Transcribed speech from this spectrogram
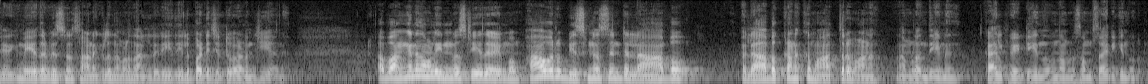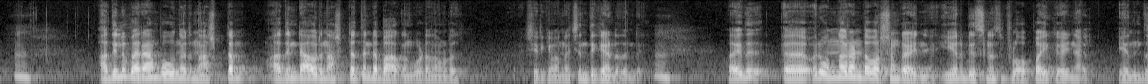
ശരിക്കും ഏതൊരു ബിസിനസ് ആണെങ്കിലും നമ്മൾ നല്ല രീതിയിൽ പഠിച്ചിട്ട് വേണം ചെയ്യാൻ. അപ്പോൾ അങ്ങനെ നമ്മൾ ഇൻവെസ്റ്റ് ചെയ്ത് കഴിയുമ്പം ആ ഒരു ബിസിനസ്സിന്റെ ലാഭം ലാഭക്കണക്ക് മാത്രമാണ് നമ്മൾ എന്ത് ചെയ്യുന്നത്? കാൽക്കുലേറ്റ് ചെയ്യുന്നതും നമ്മൾ സംസാരിക്കുന്നതും. അതിൽ വരാൻ പോകുന്ന ഒരു നഷ്ടം അതിന്റെ ആ ഒരു നഷ്ടത്തിന്റെ ഭാഗം കൂടെ നമ്മൾ ശരിക്കും പറഞ്ഞാൽ ചിന്തിക്കേണ്ടതുണ്ട്. അതായത് ഒരു ഒന്നോ രണ്ടോ വർഷം കഴിഞ്ഞ് ഈ ഒരു ബിസിനസ് ഫ്ലോപ്പായി കഴിഞ്ഞാൽ എന്ത്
